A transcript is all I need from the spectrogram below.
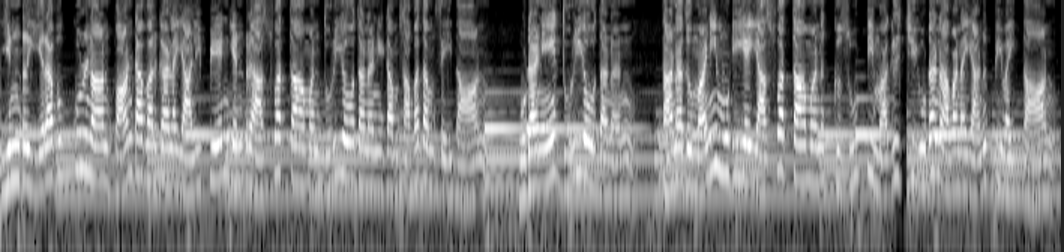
இன்று இரவுக்குள் நான் பாண்டவர்களை அழிப்பேன் என்று அஸ்வத்தாமன் துரியோதனனிடம் சபதம் செய்தான். உடனே துரியோதனன் தனது மணிமுடியை அஸ்வத்தாமனுக்கு சூட்டி மகிழ்ச்சியுடன் அவனை அனுப்பி வைத்தான்.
